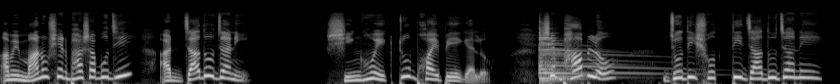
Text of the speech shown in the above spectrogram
আমি মানুষের ভাষা বুঝি আর জাদু জানি। সিংহ একটু ভয় পেয়ে গেল। সে ভাবল, যদি সত্যি জাদু জানে,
